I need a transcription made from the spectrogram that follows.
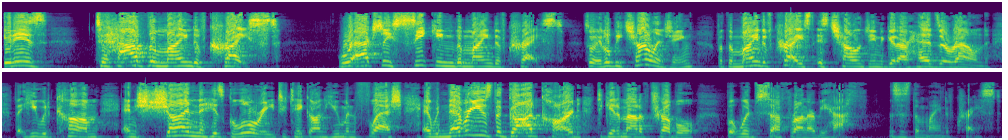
It is to have the mind of Christ. We're actually seeking the mind of Christ. So it'll be challenging, but the mind of Christ is challenging to get our heads around. That he would come and shun his glory to take on human flesh and would never use the God card to get him out of trouble, but would suffer on our behalf. This is the mind of Christ.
